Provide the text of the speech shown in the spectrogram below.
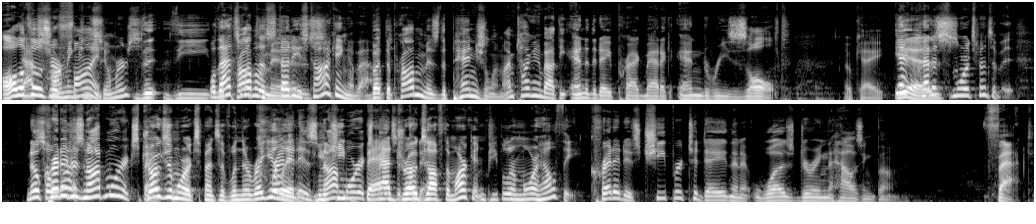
All of That's those are harming fine. consumers. The, the, Well, the that's what the study's is- talking about. But the problem is the pendulum. I'm talking about the end of the day pragmatic end result. Okay. yeah, is, credit's more expensive. No, So credit what? is not more expensive. Drugs are more expensive when they're regulated. Credit is you not keep more bad drugs today. off the market, and people are more healthy. Credit is cheaper today than it was during the housing boom. Fact.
